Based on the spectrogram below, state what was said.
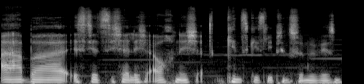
aber ist jetzt sicherlich auch nicht Kinskis Lieblingsfilm gewesen.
